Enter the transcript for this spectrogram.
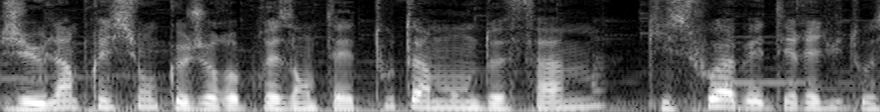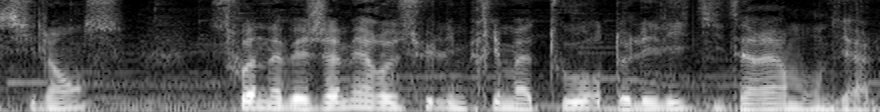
J'ai eu l'impression que je représentais tout un monde de femmes qui soit avaient été réduites au silence, soit n'avaient jamais reçu l'imprimatur de l'élite littéraire mondiale.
